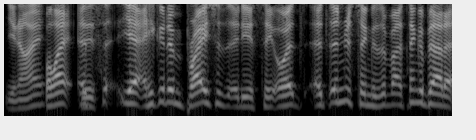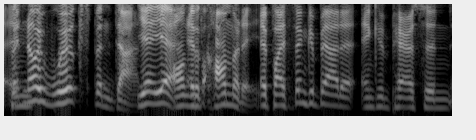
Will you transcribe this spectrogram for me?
you know? well I, it's yeah he could embrace his idiocy or it's it's interesting because if i think about it but no work's been done Yeah, yeah. on the comedy. if I think about it in comparison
